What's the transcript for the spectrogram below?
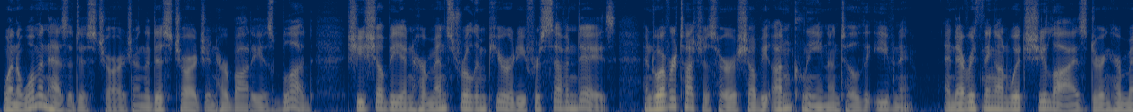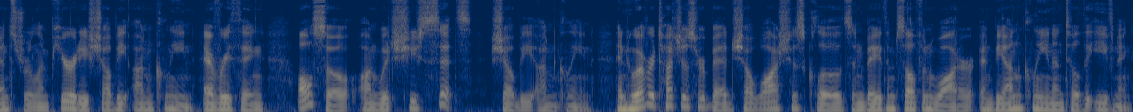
When a woman has a discharge, and the discharge in her body is blood, she shall be in her menstrual impurity for seven days, and whoever touches her shall be unclean until the evening. And everything on which she lies during her menstrual impurity shall be unclean. Everything also on which she sits shall be unclean. And whoever touches her bed shall wash his clothes and bathe himself in water, and be unclean until the evening.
